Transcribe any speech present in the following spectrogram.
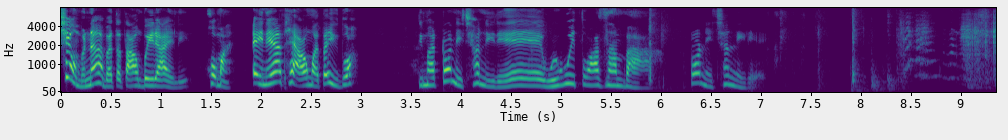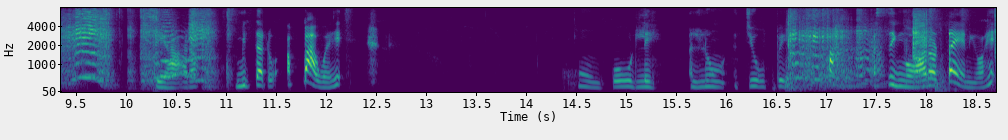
ရှင့်မနာပဲတတောင်းပေးတာလေဟိုမှာအိမ်ထဲကဖျက်အောင်မတက်ယူသွား ဒီမှာတော့နေချက်နေတယ်ဝေးဝေးသွားစမ်းပါတော့နေချက်နေတယ်ဒီဟာတော့မိတတ်တော့အပဝဲဟဲ့ခွန်ကိုလေးအလွန်အကျိုးပေးဟာအစင်ငေါ်ကတော့တဲ့နေရောဟဲ့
